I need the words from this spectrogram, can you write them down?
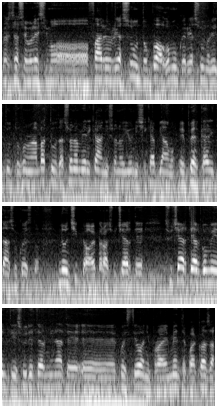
perciò se volessimo fare un riassunto un po', comunque riassumere il tutto con una battuta, sono americani, sono gli unici che abbiamo e per carità su questo non ci piove, però su, certe, su certi argomenti, su determinate eh, questioni probabilmente qualcosa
